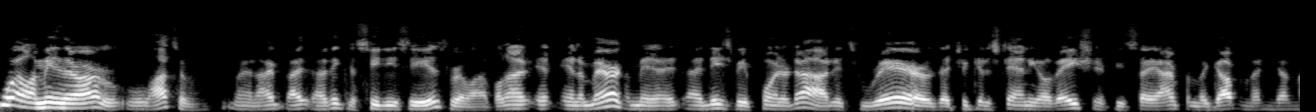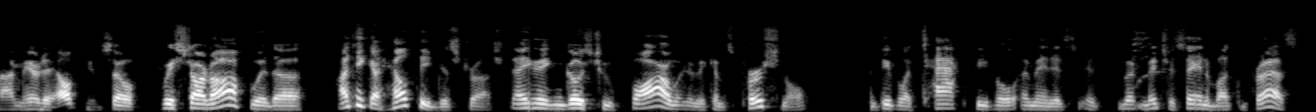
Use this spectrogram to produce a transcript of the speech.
Well, I mean, there are lots of, and I, I think the CDC is reliable. In, in America, I mean, it, it, needs to be pointed out, it's rare that you get a standing ovation if you say, I'm from the government and I'm here to help you. So we start off with a, I think, a healthy distrust. I think it goes too far when it becomes personal and people attack people. I mean, it's, what Mitch is saying about the press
